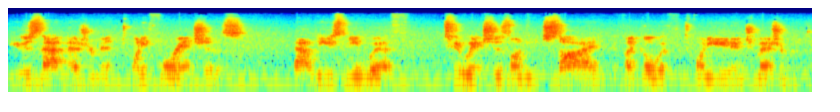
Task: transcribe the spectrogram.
use that measurement, 24 inches, that leaves me with two inches on each side if I go with the 28 inch measurement.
